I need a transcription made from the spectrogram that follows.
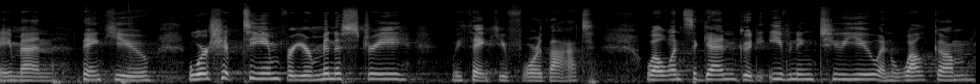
Amen. Thank you, worship team, for your ministry. We thank you for that. Well, once again, good evening to you and welcome.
